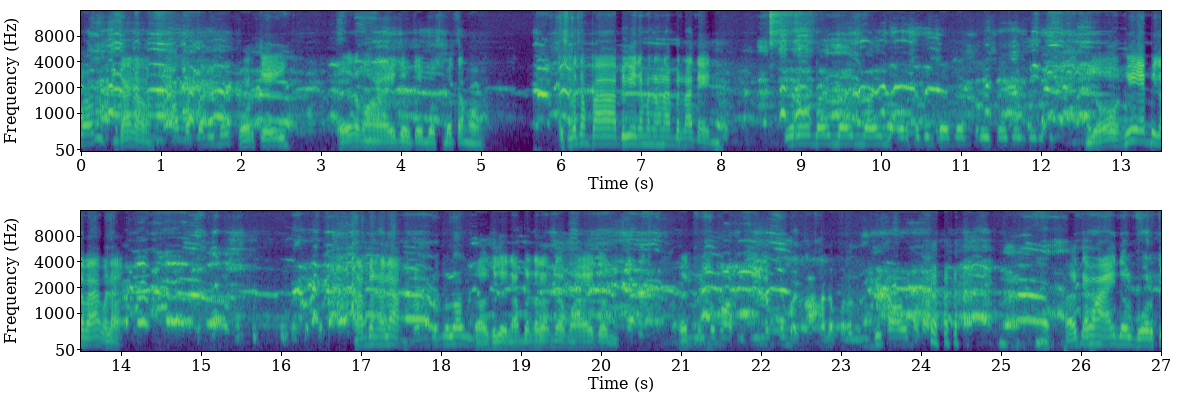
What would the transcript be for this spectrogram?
lang. Magkano? Apat na libo. 4K. Ayan ang mga idol kay Boss Batang, oh. Boss Batang, pabigay naman ng number natin. 0999-477-3706. Yun. May FB ka ba? Wala. Number na lang. Number na lang. Oh, sige, number na lang daw, mga idol. At ito mga sisilang ko, magkahanap pa ng bitaw. Mag At ang mga idol, 4K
